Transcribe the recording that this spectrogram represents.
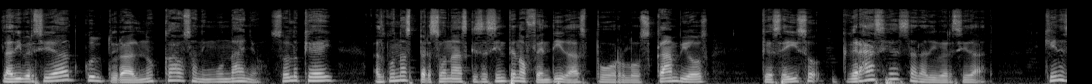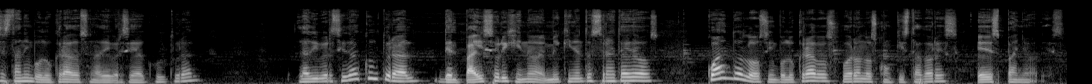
La diversidad cultural no causa ningún daño, solo que hay algunas personas que se sienten ofendidas por los cambios que se hizo gracias a la diversidad. ¿Quiénes están involucrados en la diversidad cultural? La diversidad cultural del país se originó en 1532, cuando los involucrados fueron los conquistadores españoles.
